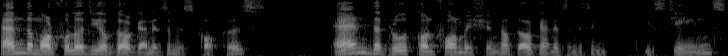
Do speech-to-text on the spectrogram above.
and the morphology of the organism is coccus and the growth conformation of the organism is in is chains,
